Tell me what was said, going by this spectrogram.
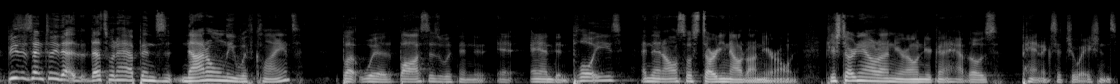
because essentially that that's what happens not only with clients but with bosses within and employees and then also starting out on your own if you're starting out on your own you're going to have those panic situations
